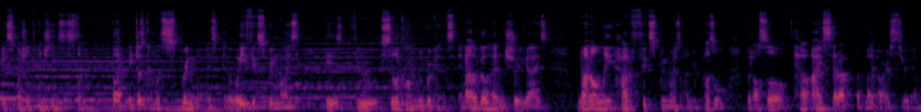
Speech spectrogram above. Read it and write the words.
a special tensioning system, but it does come with spring noise, and the way you fix spring noise is through silicone lubricants, and I'll go ahead and show you guys not only how to fix spring noise on your puzzle, but also how I set up my RS3M.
